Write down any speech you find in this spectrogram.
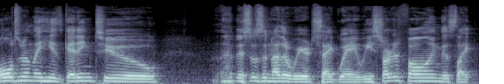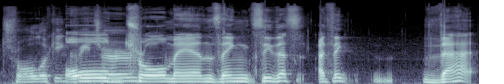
Ultimately, he's getting to. This was another weird segue. We started following this like troll-looking creature. Old troll man thing. See, that's I think that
